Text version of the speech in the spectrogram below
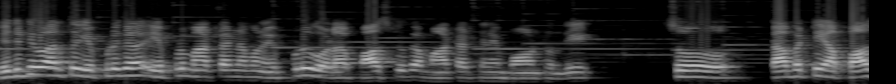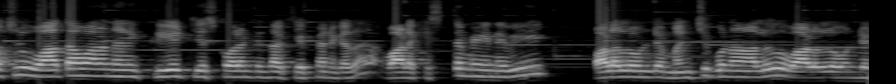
ఎదుటి వారితో ఎప్పుడుగా ఎప్పుడు మాట్లాడినా మనం ఎప్పుడూ కూడా పాజిటివ్గా మాట్లాడితేనే బాగుంటుంది. సో కాబట్టి ఆ పాజిటివ్ వాతావరణాన్ని క్రియేట్ చేసుకోవాలంటే ఇందాక చెప్పాను కదా వాళ్ళకి ఇష్టమైనవి వాళ్ళలో ఉండే మంచి గుణాలు వాళ్ళలో ఉండే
